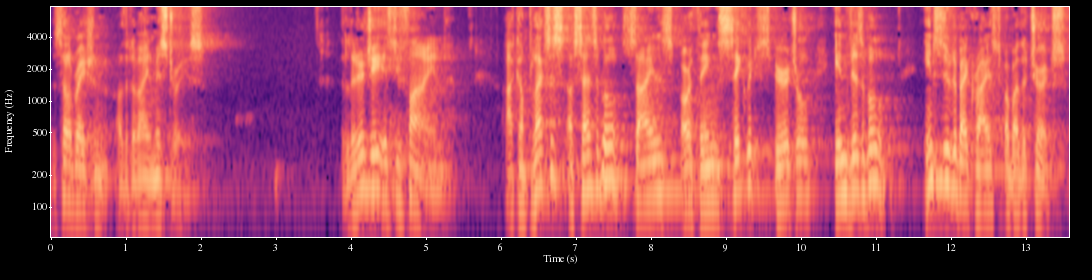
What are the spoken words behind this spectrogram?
the celebration of the divine mysteries. The liturgy is defined a complexus of sensible signs or things sacred, spiritual, invisible, instituted by Christ or by the church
